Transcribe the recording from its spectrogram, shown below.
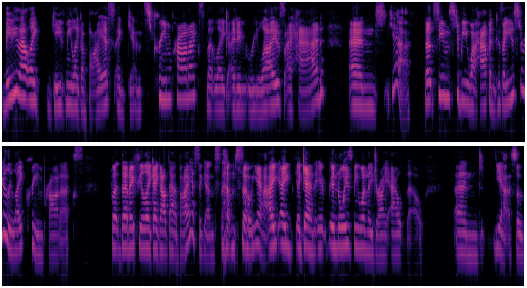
maybe that like gave me like a bias against cream products that like I didn't realize I had. And yeah, that seems to be what happened because I used to really like cream products but then I feel like I got that bias against them. So yeah, I, I again, it annoys me when they dry out though. And yeah, so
